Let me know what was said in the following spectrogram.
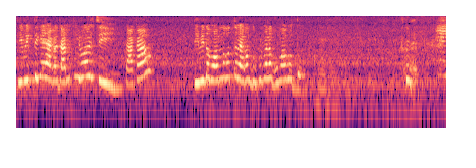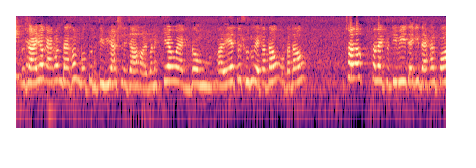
টিভির দিকে এগোচ্ছে আমি কি বলছি? টাকাও টিভি তো বন্ধ করতে হবে এখন দুপুরবেলা ঘুমাবো তো। তো যাই হোক এখন দেখো নতুন টিভি আসলে যা হয়। মানে কেউ একদম আর এ তো শুধু এটা দাও ওটা দাও। চলো তাহলে একটু টিভি দেখি দেখার পর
